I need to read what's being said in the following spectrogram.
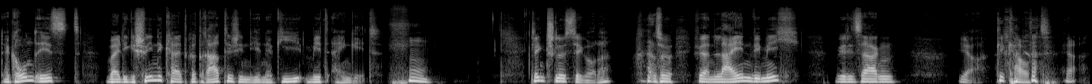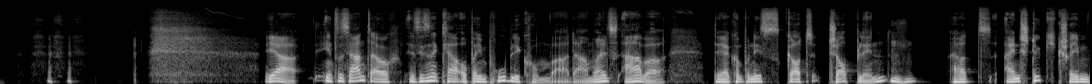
Der Grund ist, weil die Geschwindigkeit quadratisch in die Energie mit eingeht. Hm. Klingt schlüssig, oder? Also für einen Laien wie mich würde ich sagen, ja. Gekauft, ja. Ja, interessant auch. Es ist nicht klar, ob er im Publikum war damals, aber der Komponist Scott Joplin mhm. hat ein Stück geschrieben,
